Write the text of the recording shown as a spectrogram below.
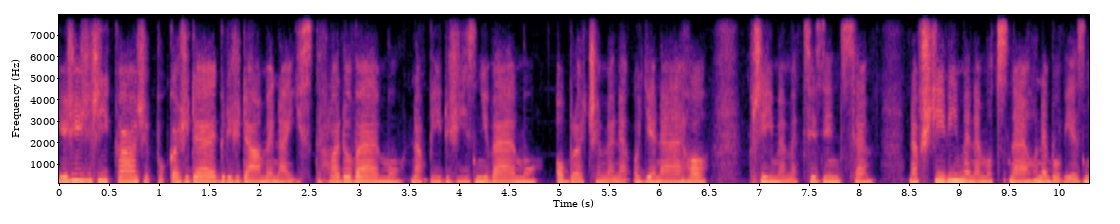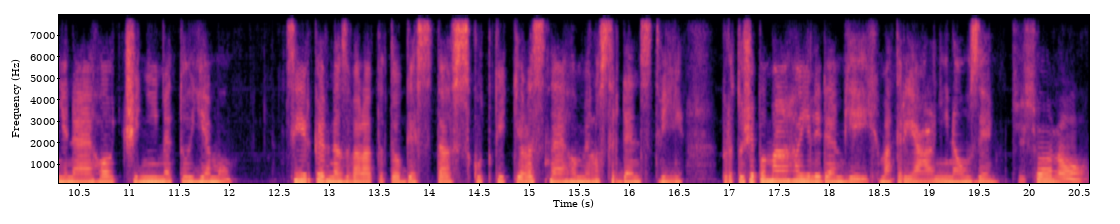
Ježíš říká, že pokaždé, když dáme najíst hladovému, napít žíznivému, oblečeme neoděného, přijmeme cizince, navštívíme nemocného nebo vězněného, činíme to jemu. Církev nazvala tato gesta skutky tělesného milosrdenství, protože pomáhají lidem v jejich materiální nouzi. Ci sono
